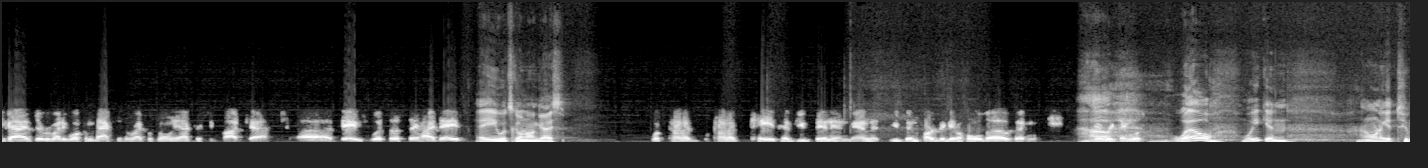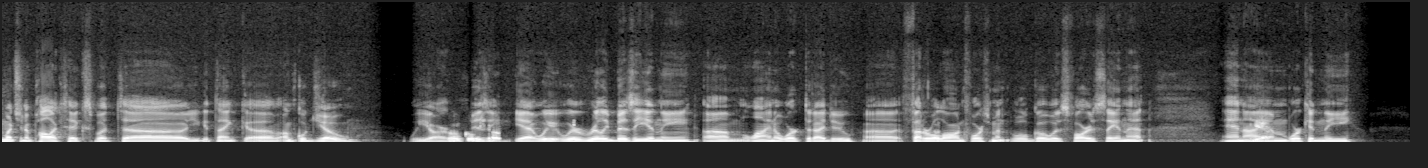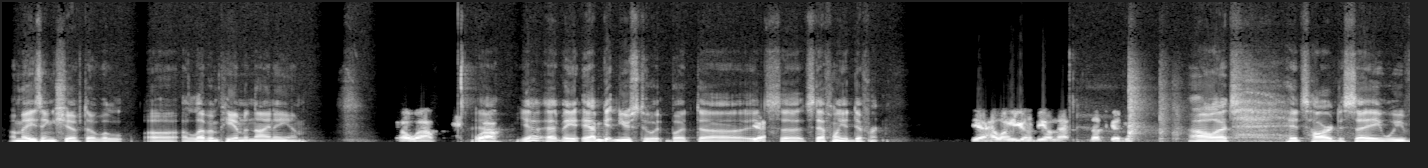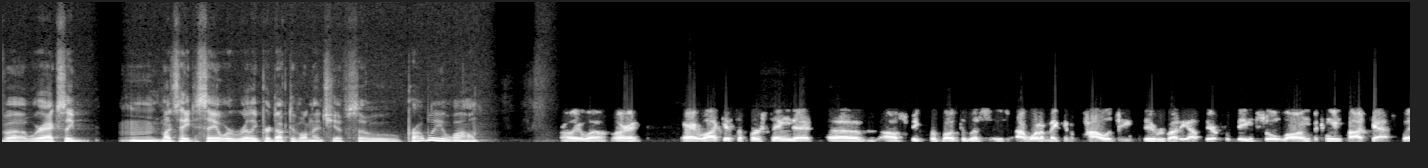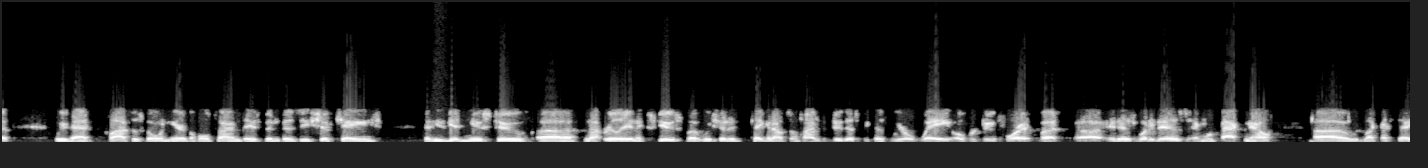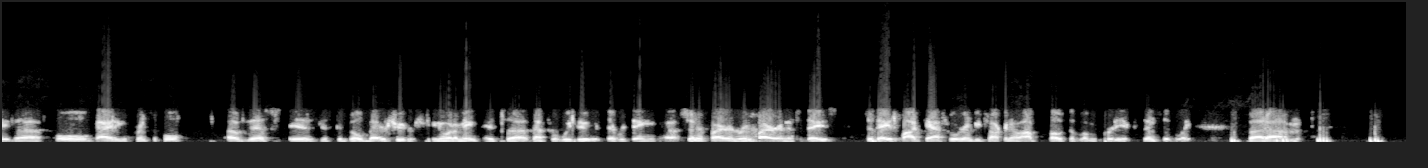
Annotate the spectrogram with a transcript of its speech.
Hey guys, everybody, welcome back to the Rifles Only Accuracy Podcast. Uh, Dave's with us. Say hi, Dave. Hey, what's going on, guys? What kind of what kind of cave have you been in, man? That you've been hard to get a hold of and everything. Uh, well, we can. I don't want to get too much into politics, but uh, you could thank uh, Uncle Joe. We are Uncle busy. Joe. Yeah, we we're really busy in the um, line of work that I do. Uh, federal law enforcement will go as far as saying that, and I Yeah. am working the amazing shift of uh, 11 p.m. to 9 a.m. Oh wow, wow. Yeah, I mean, I'm getting used to it, but uh, Yeah. it's uh, it's definitely a different. Yeah, how long are you going to be on that that schedule? Oh, that's it's hard to say. We've uh, we're actually mm, much hate to say it, we're really productive on that shift, so probably a while. Probably a while. All right. All right. Well, I guess the first thing that uh, I'll speak for both of us is I want to make an apology to everybody out there for being so long between podcasts. But we've had classes going here the whole time. Dave's been busy, shift change that he's getting used to. Uh, not really an excuse, but we should have taken out some time to do this because we are way overdue for it. But uh, it is what it is, and we're back now. Uh, like I say, the full guiding principle of this is just to build better shooters. You know what I mean? It's uh, that's what we do. It's everything uh, center fire and rim fire. And in today's today's podcast, we're going to be talking about both of them pretty extensively. But um,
